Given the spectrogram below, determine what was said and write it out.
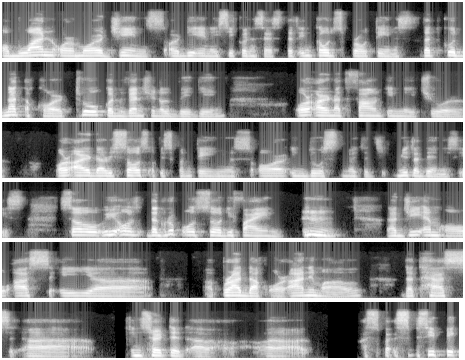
of one or more genes or DNA sequences that encodes proteins that could not occur through conventional breeding or are not found in nature or are the results of spontaneous or induced mutagenesis. So we also, the group also defined a GMO as a, uh, a, product or animal that has uh, inserted a, a, a specific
